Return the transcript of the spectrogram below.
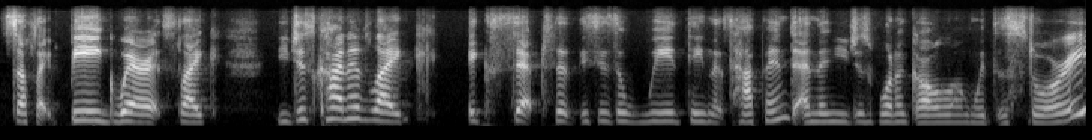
stuff like Big, where it's like you just kind of like accept that this is a weird thing that's happened and then you just want to go along with the story.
